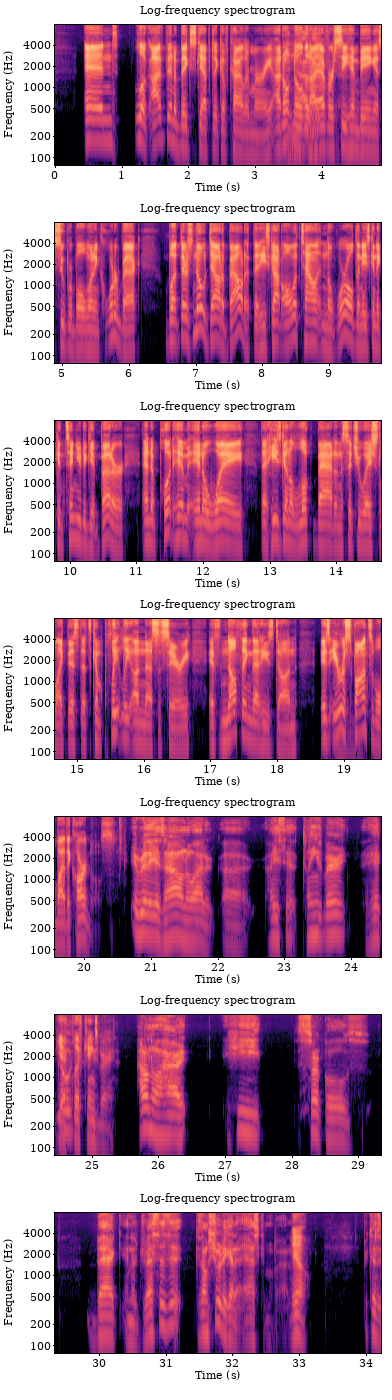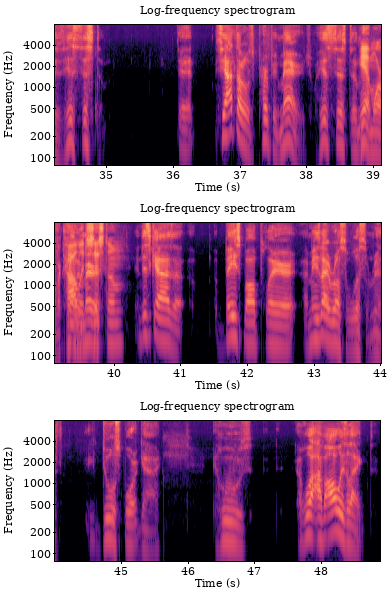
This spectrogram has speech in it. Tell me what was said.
And look, I've been a big skeptic of Kyler Murray. I don't Yeah, know I that I ever that. see him being a Super Bowl winning quarterback, but there's no doubt about it that he's got all the talent in the world and he's going to continue to get better. And to put him in a way that he's going to look bad in a situation like this that's completely unnecessary, it's nothing that he's done, is irresponsible by the Cardinals. It really is. And I don't know how to uh, how you said Kingsbury, head coach. Yeah, Kliff Kingsbury. I don't know how he circles back and addresses it because I'm sure they got to ask him about it. Yeah. because it's his system. That see, I thought it was a perfect marriage. His system. Yeah, more of a college system. And this guy's a, a baseball player. I mean, he's like Russell Wilson, really, dual sport guy, who's who I've always liked,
